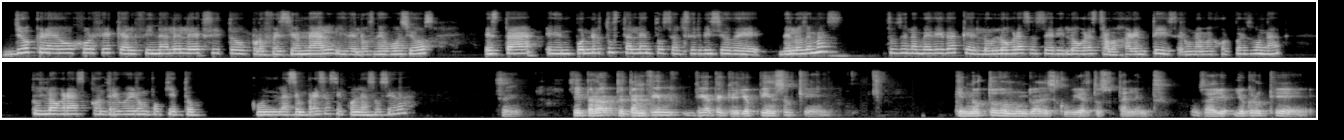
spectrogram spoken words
yo creo, Jorge, que al final el éxito profesional y de los negocios está en poner tus talentos al servicio de, los demás. Entonces, en la medida que lo logras hacer y logras trabajar en ti, ser una mejor persona, pues logras contribuir un poquito con las empresas y con la sociedad. Sí, sí, pero, también fíjate que yo pienso que, que no todo mundo ha descubierto su talento. O sea, yo, creo que,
